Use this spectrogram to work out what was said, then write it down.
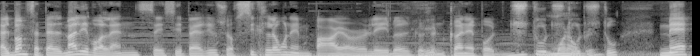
L'album s'appelle Malevolence et c'est paru sur Cyclone Empire, label que je ne connais pas du tout, du tout, du tout. Mais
